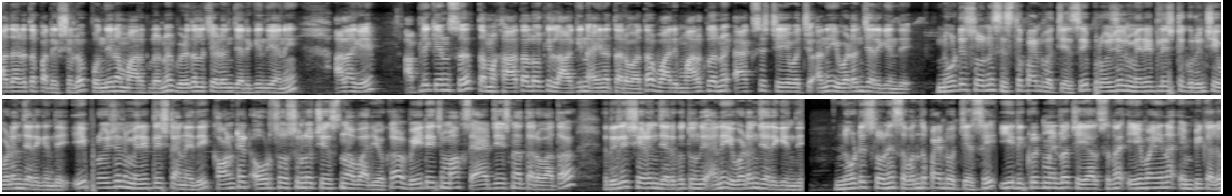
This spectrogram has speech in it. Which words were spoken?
ఆధారిత పరీక్షలో పొందిన మార్కులను విడుదల చేయడం జరిగింది అని అలాగే అప్లికెంట్స్ తమ ఖాతాలోకి లాగిన్ అయిన తర్వాత వారి మార్కులను యాక్సెస్ చేయవచ్చు అని ఇవ్వడం జరిగింది. నోటీస్లోని సిక్స్త్ పాయింట్ వచ్చేసి ప్రొవిజనల్ మెరిట్ లిస్ట్ గురించి ఇవ్వడం జరిగింది. ఈ ప్రొవిజనల్ మెరిట్ లిస్ట్ అనేది కాంట్రాక్ట్ అవుట్సోర్సింగ్లో చేస్తున్న వారి యొక్క వెయిటేజ్ మార్క్స్ యాడ్ చేసిన తర్వాత రిలీజ్ చేయడం జరుగుతుంది అని ఇవ్వడం జరిగింది. నోటీస్లోని సెవెంత్ పాయింట్ వచ్చేసి ఈ రిక్రూట్మెంట్లో చేయాల్సిన ఏవైనా ఎంపికలు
